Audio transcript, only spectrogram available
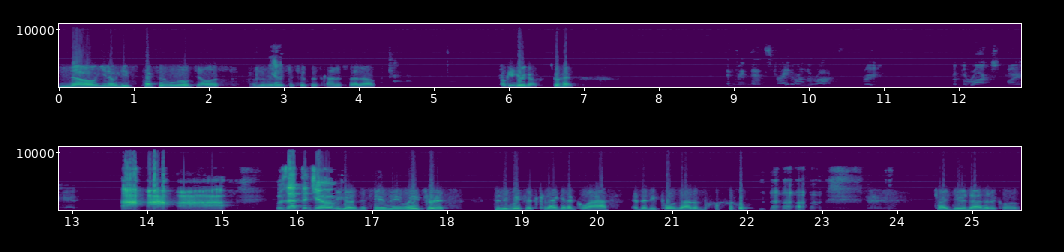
No, you know, he's Texas a little jealous of the Yeah. relationship that's kind of set up. Okay, here we go. Go ahead. and drink that straight or on the rocks. Ha ha ha. Was that the joke? He goes, "Excuse me, waitress. Excuse me, waitress. Can I get a glass?" And then he pulls out a bottle. Try doing that at a club.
